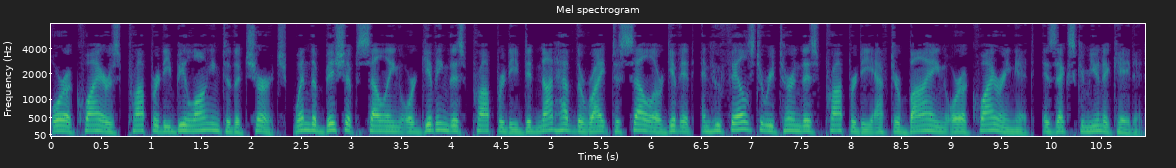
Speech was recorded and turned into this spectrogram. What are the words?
or acquires property belonging to the Church, when the bishop selling or giving this property did not have the right to sell or give it, and who fails to return this property after buying or acquiring it, is excommunicated.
